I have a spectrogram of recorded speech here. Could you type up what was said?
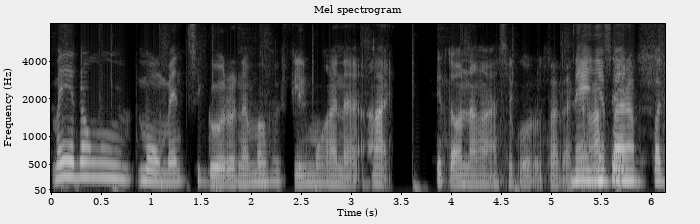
mayroong moment siguro na ma-feel mo nga na, ah, ito na nga siguro talaga. Yung Kasi- parang pag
